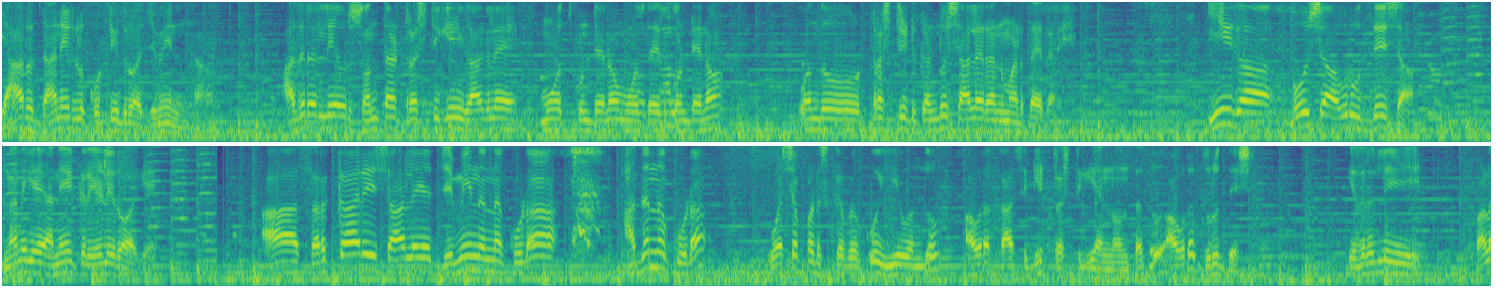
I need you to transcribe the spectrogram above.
ಯಾರು ದಾನಿಗಳು ಕೊಟ್ಟಿದ್ರು ಆ ಜಮೀನನ್ನ ಅದರಲ್ಲಿ ಅವ್ರ ಸ್ವಂತ ಟ್ರಸ್ಟಿಗೆ ಈಗಾಗಲೇ ಮೂವತ್ತು ಕುಂಟೆನೋ ಮೂವತ್ತೈದು ಕುಂಟೆನೋ ಒಂದು ಟ್ರಸ್ಟ್ ಇಟ್ಕೊಂಡು ಶಾಲೆ ರನ್ ಮಾಡ್ತಾ ಇದ್ದಾರೆ. ಈಗ ಬಹುಶಃ ಅವ್ರ ಉದ್ದೇಶ ನನಗೆ ಅನೇಕರು ಹೇಳಿರೋ ಹಾಗೆ ಆ ಸರ್ಕಾರಿ ಶಾಲೆಯ ಜಮೀನನ್ನು ಕೂಡ ಅದನ್ನು ಕೂಡ ವಶಪಡಿಸ್ಕೋಬೇಕು ಈ ಒಂದು ಅವರ ಖಾಸಗಿ ಟ್ರಸ್ಟ್ಗೆ ಅನ್ನುವಂಥದ್ದು ಅವರ ದುರುದ್ದೇಶ. ಇದರಲ್ಲಿ ಬಹಳ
